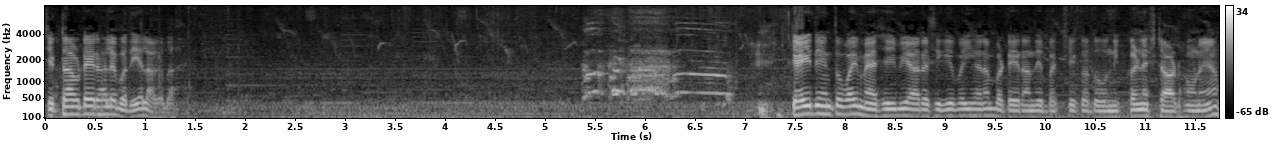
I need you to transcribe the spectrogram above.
ਚਿੱਟਾ ਬਟੇਰ ਹਲੇ ਵਧੀਆ ਲੱਗਦਾ। ਕਈ ਦਿਨ ਤੋਂ ਬਾਈ ਮੈਸੇਜ ਵੀ ਆ ਰਹੇ ਸੀਗੇ ਬਈ ਹਨਾ, ਬਟੇਰਾਂ ਦੇ ਬੱਚੇ ਕਦੋਂ ਨਿਕਲਣੇ ਸਟਾਰਟ ਹੋਣੇ ਆ।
